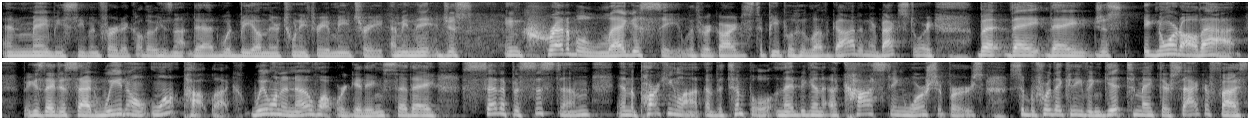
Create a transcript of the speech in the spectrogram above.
and maybe Steven Furtick, although he's not dead, would be on their 23andMe tree. I mean, they just incredible legacy with regards to people who love God and their backstory, but they they just ignored all that because they decided we don't want potluck. We want to know what we're getting. So they set up a system in the parking lot of the temple and they began accosting worshipers. So before they could even get to make their sacrifice,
